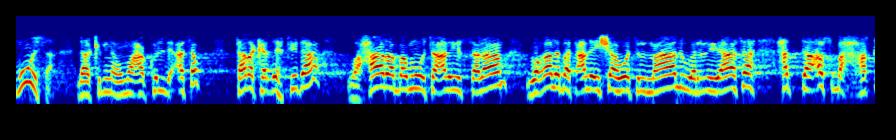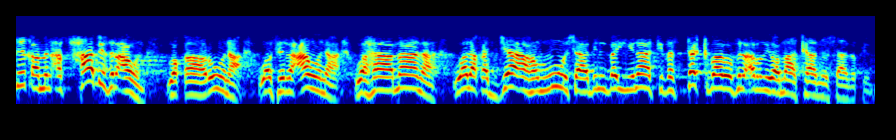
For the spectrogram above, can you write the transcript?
موسى لكنه مع كل أسف ترك الاهتداء وحارب موسى عليه السلام وغلبت عليه شهوة المال والرياسة حتى أصبح حقيقة من أصحاب فرعون. وقارون وفرعون وهامان ولقد جاءهم موسى بالبينات فاستكبروا في الأرض وما كانوا سابقين.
